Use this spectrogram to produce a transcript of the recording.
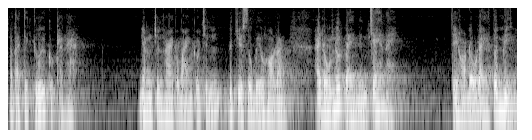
Ở tại tiệc cưới của Cana. Nhân chương 2 của bản câu 9 Đức Chúa Giêsu biểu họ rằng, Hãy đổ nước đầy những ché này. Thì họ đổ đầy tới miệng.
